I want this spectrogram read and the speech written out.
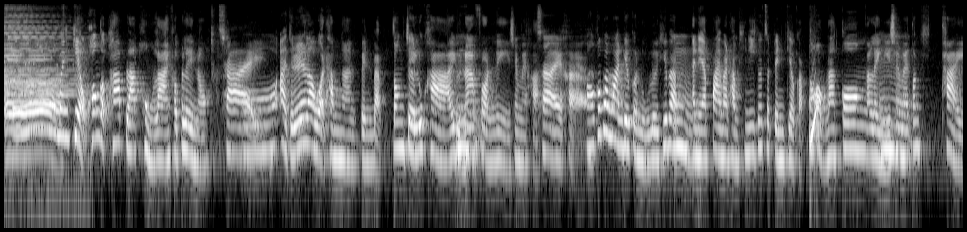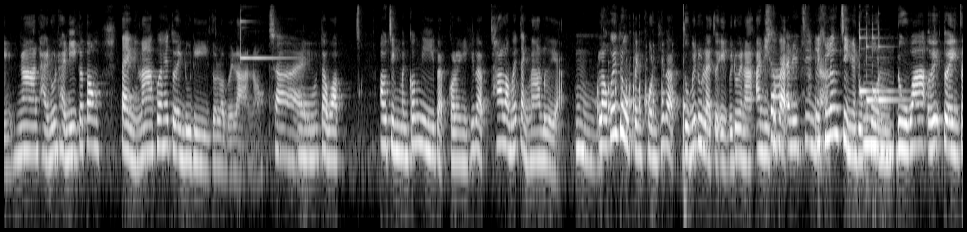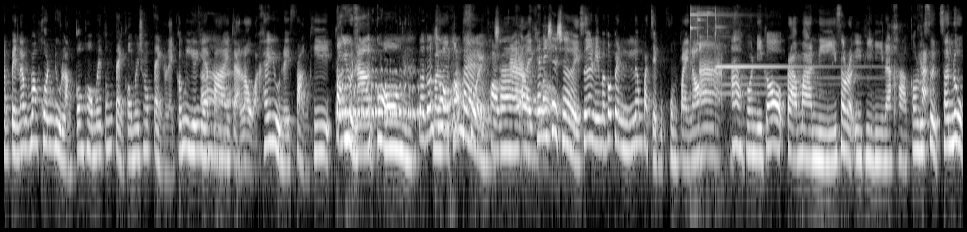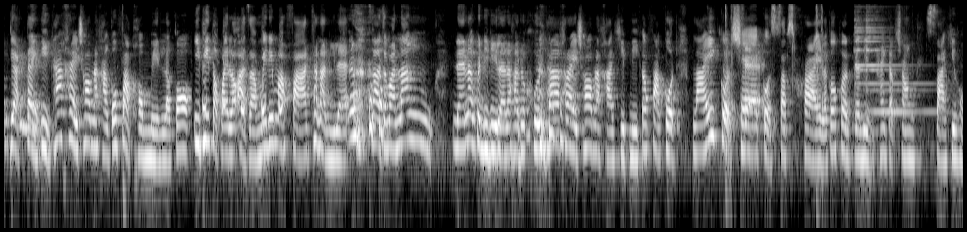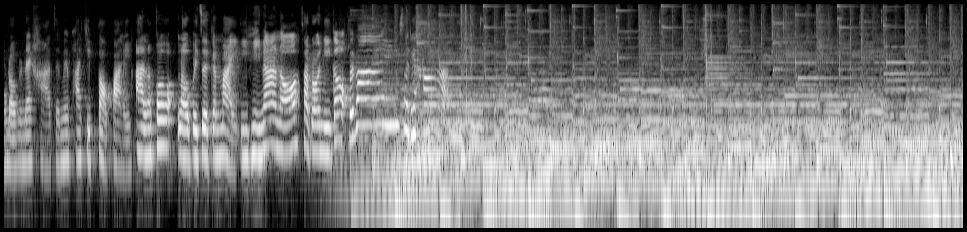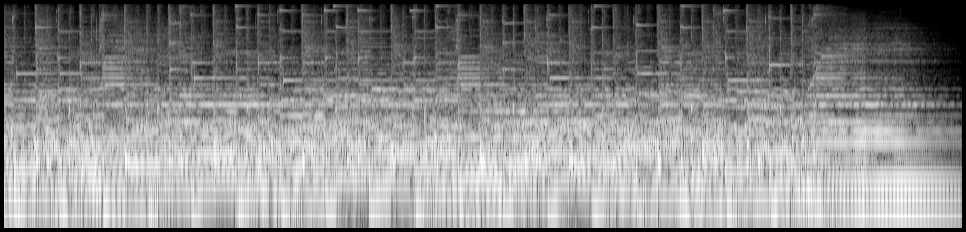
เออมันเกี่ยวข้องกับภาพลักษณ์ของร้านเขาไปเลยเนาะใช่อ๋ออาจจะได้เราอะทำงานเป็นแบบต้องเจอลูกค้าอยู่หน้าอืมฟรอนต์นี่ใช่ไหมคะใช่ค่ะอ๋อก็ประมาณเดียวกับหนูเลยที่แบบอืมอันเนี้ยปายมาทำที่นี่ก็จะเป็นเกี่ยวกับต้องออกหน้ากล้องอะไรอย่างงี้อืมใช่ไหมต้องถ่ายงานถ่ายนู่นถ่ายนี่ก็ต้องแต่งหน้าเพื่อให้ตัวเองดูดีตลอดเวลาเนาะใช่โอ้แต่ว่า เอาจริงมันก็มีแบบกรณีที่แบบถ้าเราไม่แต่งหน้าเลยอะอืมเราก็ดูเป็นคนที่แบบดูไม่ดูแลตัวเองไปด้วยนะ อันนี้คือแบบใช่อันนี้จริงอันนี้นะคือเรื่องจริงอะทุกคนอืมดูว่าเอ้ยตัวเองจำเป็นนะบางคนอยู่หลังกล้องเขาไม่ต้องแต่งเขาไม่ชอบแต่งอะไรก็มีเยอะแยะไปอ่าแต่เราอะแค่อยู่ในฝั่งที่ต้องอยู่หน้ากล้องเราต้องมันโชเลยว์ความแต่งสวยความใช่งามอะไรแค่นี้ของเฉเรายๆซึ่งอันนี้มันก็เป็นเรื่องปัจเจกบุคคลไปเนาะอ่าอะวันนี้ก็ประมาณนี้สำหรับ EP นี้นะคะ ก็รู้สึกสนุกอยากแต่งอีกถ้าใครชอบนะคะ ก็ฝากคอมเมนต์แล้วก็ EP ต่อไปเราอาจจะไม่ได้มาฟาสต์ขนาดนี้แล้วเราอาจจะมานั่งแนะนำกันดีๆแล้วนะคะทุกคน ถ้าใครชอบนะคะคลิปนี้ก็ฝากกดไลค์กดแชร์ กด subscribe แล้วก็กดกระดิ่งให้กับช่อง Star Q ของเราด้วยนะคะ จะไม่พลาดคลิปต่อไป อะแล้วก็เราไปเจอกันใหม่ EP หน้าเนาะสำหรับวันนี้ก็บ๊ายบาย สวัสดีค่ะ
